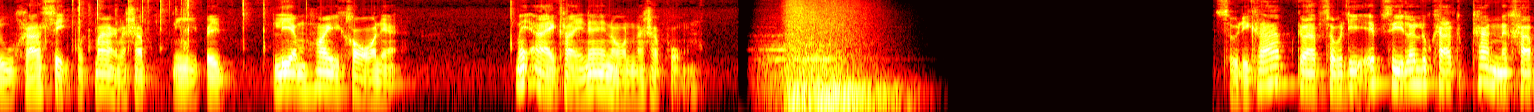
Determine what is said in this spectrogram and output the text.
ดูคลาสสิกมากๆนะครับ นี่ไปเลี่ยมห้อยคอเนี่ย ไม่อายใครแน่นอนนะครับผมสวัสดีครับกราบสวัสดี FC และลูกค้าทุกท่านนะครับ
